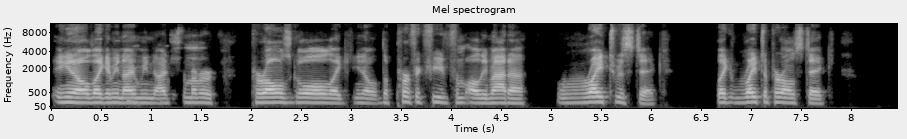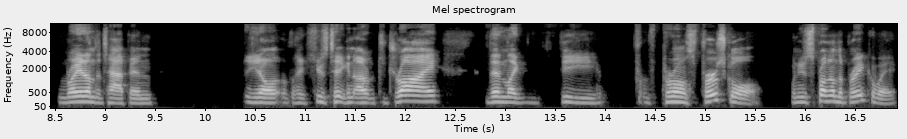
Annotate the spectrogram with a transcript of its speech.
You know, like I mean, I mean, I just remember Perron's goal, like you know, the perfect feed from Olli Maatta right to his stick, like right to Perron's stick. right on the tap in. You know, like he was taken out to dry. Then like the Perron's first goal when he sprung on the breakaway,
